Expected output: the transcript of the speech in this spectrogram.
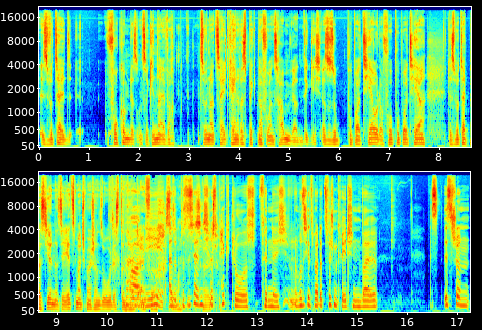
es wird halt äh, vorkommen, dass unsere Kinder einfach zu einer Zeit keinen Respekt mehr vor uns haben werden, denke ich. Also so pubertär oder vorpubertär, das wird halt passieren. Das ist ja jetzt manchmal schon so, dass dann halt Boah, einfach. nee, so, also das ist ja nicht halt, respektlos, finde ich. Da muss ich jetzt mal dazwischen grätschen, weil es ist schon,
